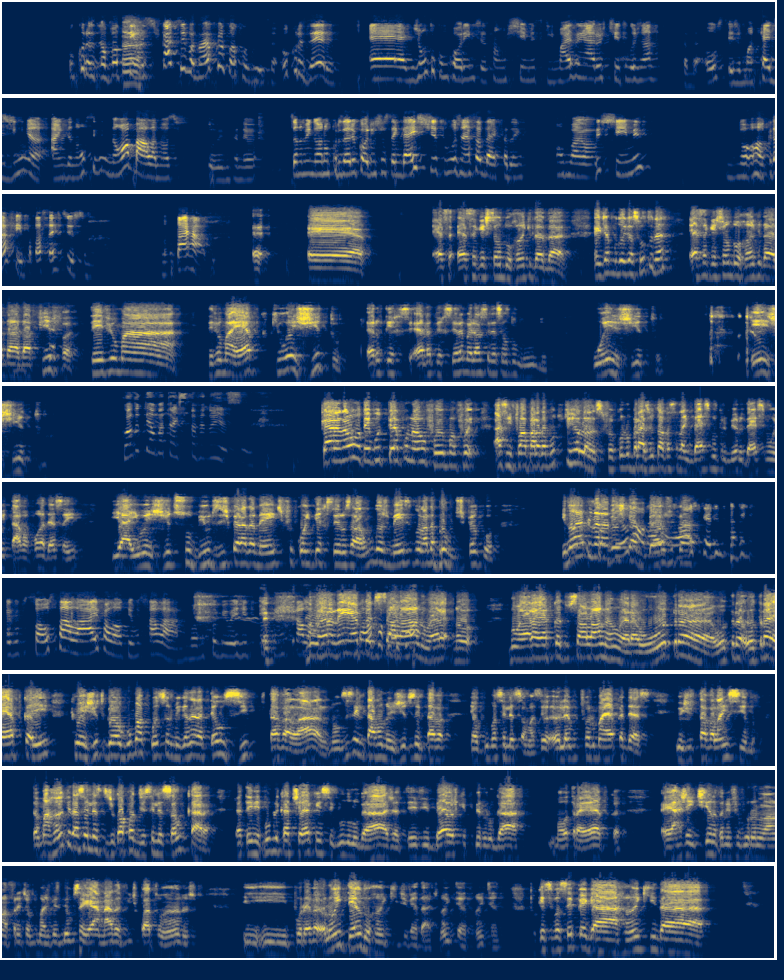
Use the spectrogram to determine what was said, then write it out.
O Cruzeiro, eu vou ter ah. uma justificativa, não é porque eu sou clubista. O Cruzeiro, é, junto com o Corinthians, são os times que mais ganharam os títulos na década. Ou seja, uma quedinha ainda não, não abala nosso título, entendeu? Se eu não me engano, o Cruzeiro e o Corinthians têm 10 títulos nessa década. Hein? São os maiores times no ranking da FIFA, tá certíssimo. Não tá errado. É, é, essa, essa questão do ranking da, da, A gente já mudou de assunto, né? Essa questão do ranking da, da, da FIFA teve uma. Teve uma época que o Egito era, o terceiro, era a terceira melhor seleção do mundo. O Egito. Egito. Quanto tempo atrás você tá vendo isso? Cara, não, não tem muito tempo, não. Foi uma, foi, assim, foi uma parada muito de relance. Foi quando o Brasil tava, sei lá, em 11 primeiro, 18 porra dessa aí. E aí o Egito subiu desesperadamente, ficou em terceiro, sei lá, um, dois meses e do nada, brum, despencou. E não é a primeira vez que a não, Bélgica. Né? Eu acho que eles só o Salah e falar, ó, tem um Salah, vamos subir o Egito tem um Salah. Não era nem época de Salah, não era, não, não era a época do Salah, não, era outra, outra, outra época aí que o Egito ganhou alguma coisa, se não me engano, era até o Zico que estava lá, não sei se ele estava no Egito, se ele estava em alguma seleção, mas eu, eu, lembro que foi numa época dessa, o Egito estava lá em cima. Então, uma ranking da seleção, de Copa de Seleção, cara, já teve República Tcheca em segundo lugar, já teve Bélgica em primeiro lugar, numa outra época. É, Argentina também figurou lá na frente algumas vezes, mesmo sem ganhar nada há 24 anos. E, e por aí Eu não entendo o ranking de verdade, não entendo, não entendo. Porque se você pegar ranking da,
